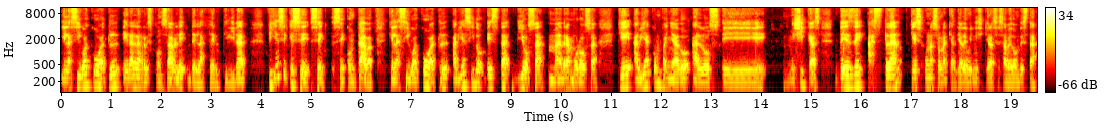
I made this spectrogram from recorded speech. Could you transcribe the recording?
Y la Cihuacóatl era la responsable de la fertilidad. Fíjense que se, se, se contaba que la Cihuacóatl había sido esta diosa, madre amorosa, que había acompañado a los eh, mexicas desde Aztlán, que es una zona que al día de hoy ni siquiera se sabe dónde está,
